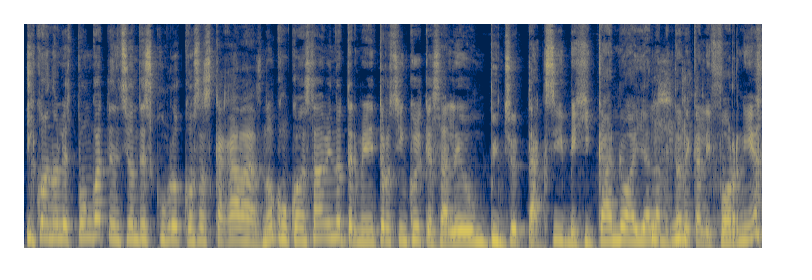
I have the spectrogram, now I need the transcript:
y cuando les pongo atención descubro cosas cagadas, ¿no? Como cuando estaba viendo Terminator 5 y que sale un pinche taxi mexicano ahí a la mitad de California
